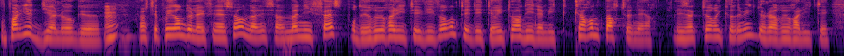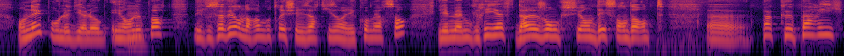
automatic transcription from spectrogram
Vous parliez de dialogue. Hum. Quand j'étais présidente de la FNSA, on a laissé un manifeste pour des ruralités vivantes et des territoires dynamiques. 40 partenaires, les acteurs économiques de la ruralité. On est pour le dialogue et on hum. le porte. Mais vous savez, on a rencontré chez les artisans et les commerçants les mêmes griefs d'injonctions descendantes. Euh, pas que Paris,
